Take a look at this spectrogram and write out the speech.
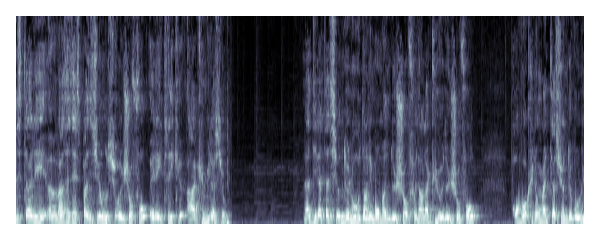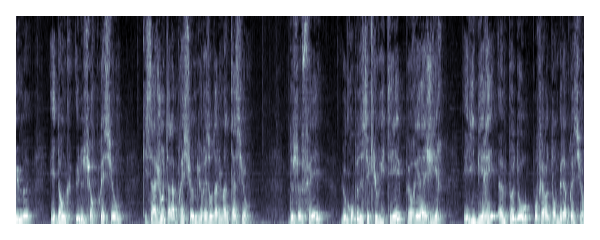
Installer un vase d'expansion sur un chauffe-eau électrique à accumulation. La dilatation de l'eau dans les moments de chauffe dans la cuve d'un chauffe-eau provoque une augmentation de volume et donc une surpression qui s'ajoute à la pression du réseau d'alimentation. De ce fait, le groupe de sécurité peut réagir et libérer un peu d'eau pour faire tomber la pression.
